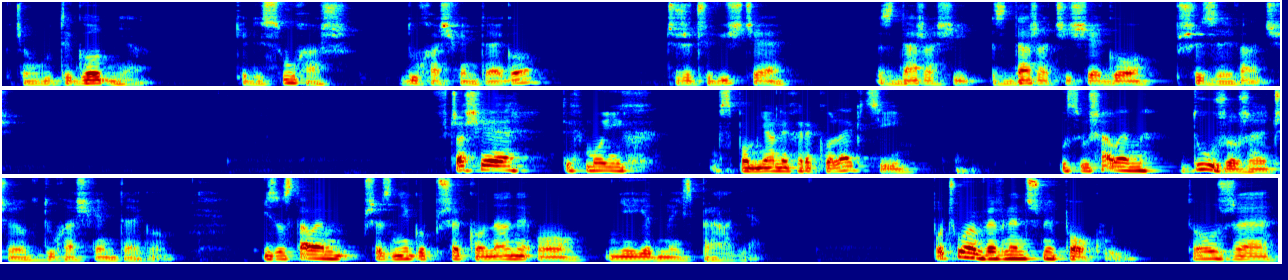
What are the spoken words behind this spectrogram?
w ciągu tygodnia, kiedy słuchasz Ducha Świętego? Czy rzeczywiście zdarza, ci, zdarza ci się go przyzywać? W czasie tych moich wspomnianych rekolekcji usłyszałem dużo rzeczy od Ducha Świętego i zostałem przez niego przekonany o niejednej sprawie. Poczułem wewnętrzny pokój, to, że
